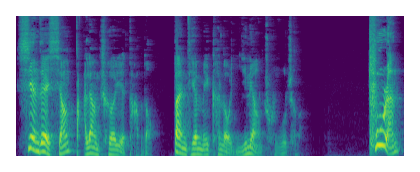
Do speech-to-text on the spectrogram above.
现在想打辆车也打不到，半天没看到一辆出租车。突然，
